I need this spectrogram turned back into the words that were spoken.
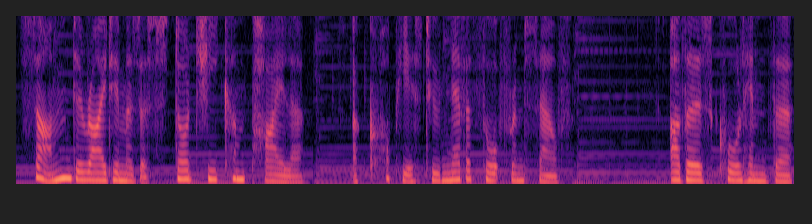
Some deride him as a stodgy compiler a copyist who never thought for himself. Others call him the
